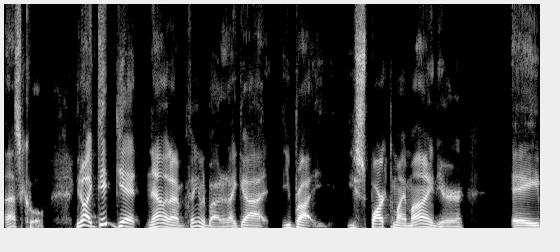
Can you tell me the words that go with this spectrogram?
That's cool. You know, I did get now that I'm thinking about it, I got you brought you sparked my mind here. A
